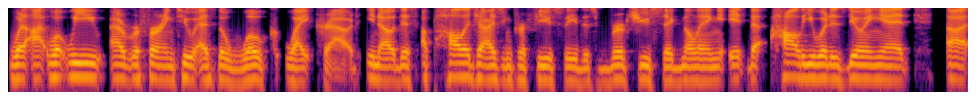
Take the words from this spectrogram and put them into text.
what I, what we are referring to as the woke white crowd. You know, this apologizing profusely, this virtue signaling. It that Hollywood is doing it, uh,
